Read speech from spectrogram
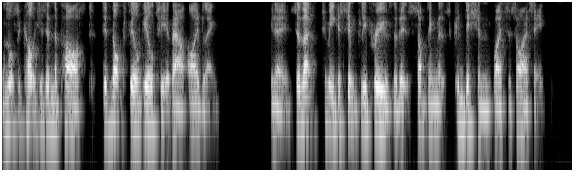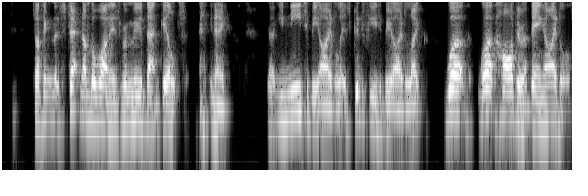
and lots of cultures in the past, did not feel guilty about idling. You know, so that to me just simply proves that it's something that's conditioned by society. So I think that step number one is remove that guilt. You know, that you need to be idle. It's good for you to be idle. Like work work harder at being idle.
